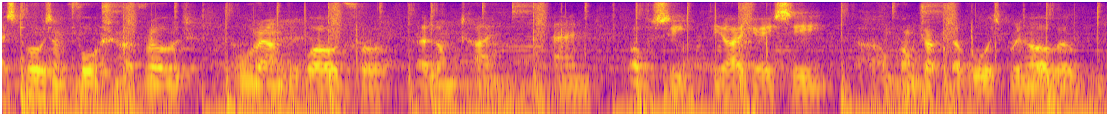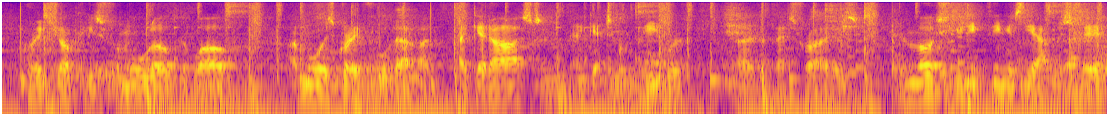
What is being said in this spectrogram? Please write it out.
I suppose I'm fortunate I've rode all around the world for a long time and obviously the IJC, uh, Hong Kong Jockey Club always bring over great jockeys from all over the world. I'm always grateful that I, I get asked and, and, get to compete with uh, the best riders. The most unique thing is the atmosphere.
